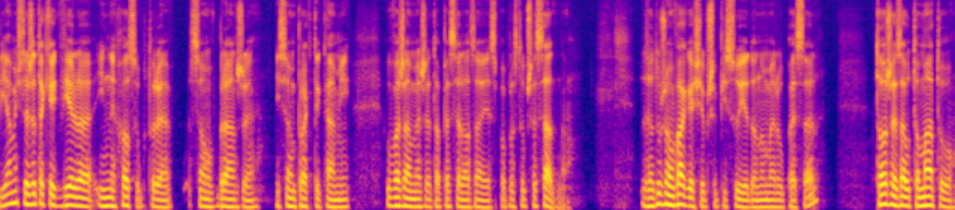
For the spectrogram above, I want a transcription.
Ja myślę, że tak jak wiele innych osób, które są w branży i są praktykami, uważamy, że ta peseloza jest po prostu przesadna. Za dużą wagę się przypisuje do numeru PESEL. To, że z automatu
